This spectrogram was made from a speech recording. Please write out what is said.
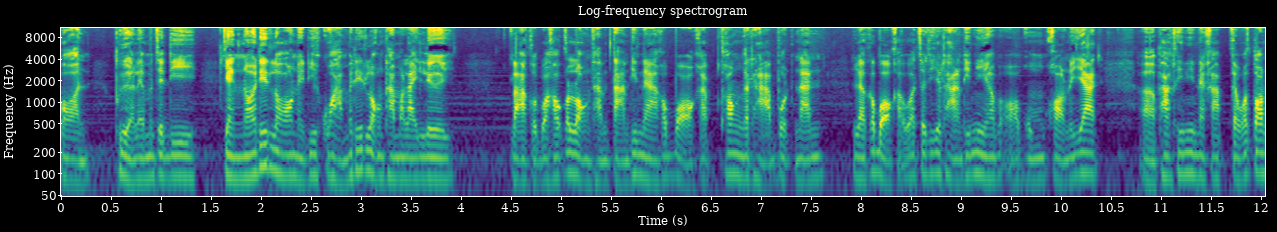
ก่อนเผื่ออะไรมันจะดี อย่างน้อยได้ลองหน่อยดีกว่าไม่ได้ลองทำอะไรเลยปรากฏว่าเขาก็ลองทำตามที่นาเขาบอกครับท่องคาถาบทนั้น แล้วก็บอกครับว่าเจ้าที่เจ้าทางที่นี่ครับอ๋อผมขออนุญาต พักที่นี่นะครับ แต่ว่าตอน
